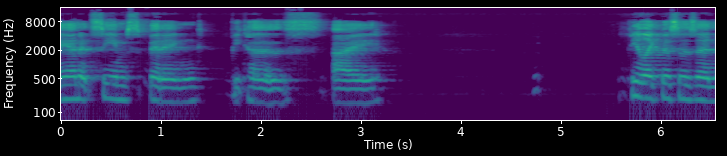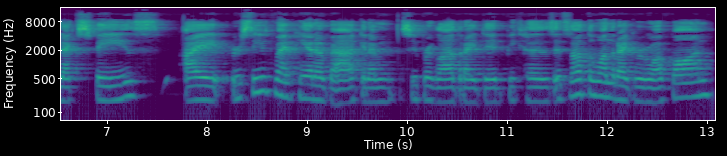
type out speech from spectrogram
and it seems fitting because I feel like this is a next phase. I received my piano back, and I'm super glad that I did because it's not the one that I grew up on,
